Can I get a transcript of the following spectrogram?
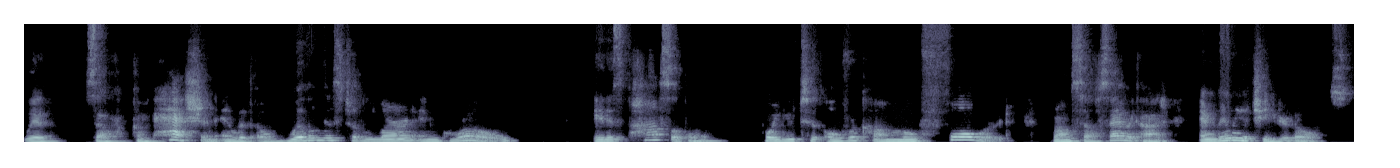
with self compassion, and with a willingness to learn and grow, it is possible for you to overcome, move forward from self sabotage, and really achieve your goals.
